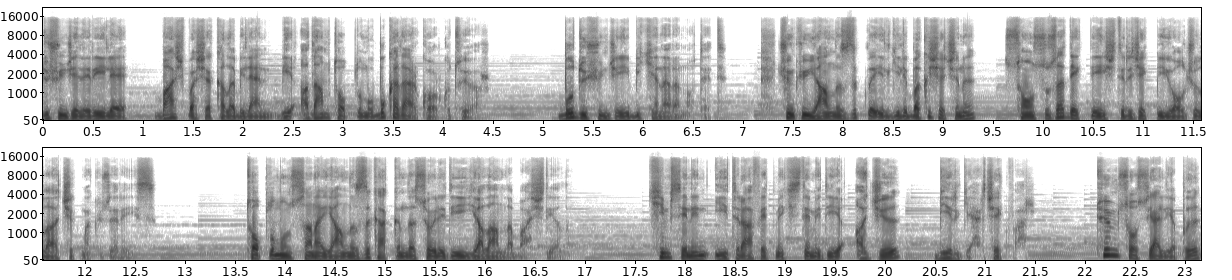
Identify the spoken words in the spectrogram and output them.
düşünceleriyle baş başa kalabilen bir adam toplumu bu kadar korkutuyor? Bu düşünceyi bir kenara not et. Çünkü yalnızlıkla ilgili bakış açını sonsuza dek değiştirecek bir yolculuğa çıkmak üzereyiz. Toplumun sana yalnızlık hakkında söylediği yalanla başlayalım. Kimsenin itiraf etmek istemediği acı bir gerçek var. Tüm sosyal yapı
